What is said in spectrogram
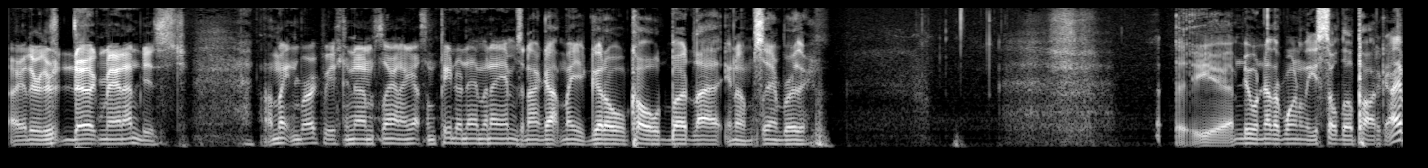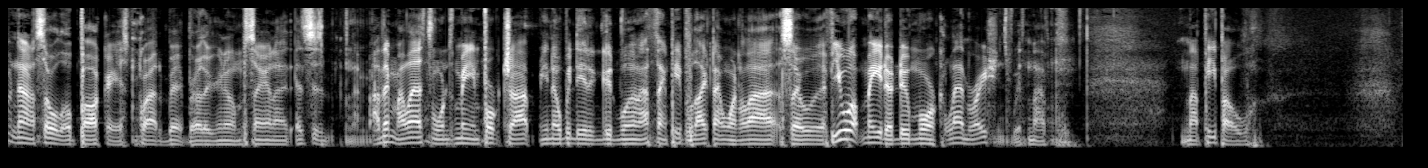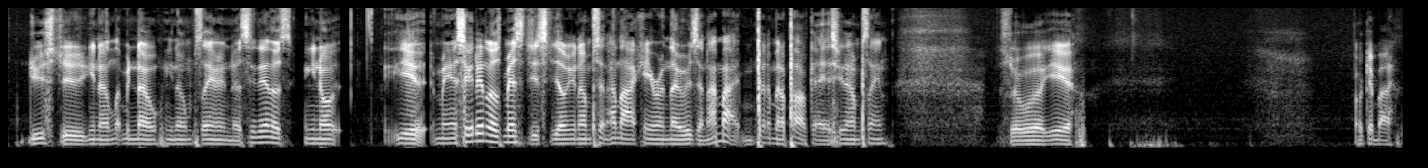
Hey there, this is Doug, man. I'm just, I'm eating breakfast, you know what I'm saying? I got some peanut M&Ms and I got me a good old cold Bud Light, you know what I'm saying, brother? Uh, yeah, I'm doing another one of these solo podcasts. I haven't done a solo podcast in quite a bit, brother. You know what I'm saying? I, it's just, I think my last one's me and Pork Chop. You know, we did a good one. I think people like that one a lot. So if you want me to do more collaborations with my my people, just uh, you know, let me know. You know what I'm saying? Uh, send in those, you know, yeah, man, send in those messages still. You know what I'm saying? I like hearing those, and I might put them in a podcast. You know what I'm saying? So uh, yeah. Okay, bye.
